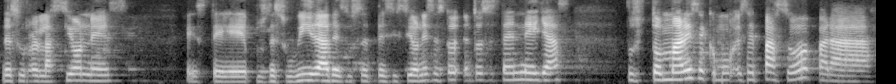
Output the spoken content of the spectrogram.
de sus relaciones, este, pues de su vida, de sus decisiones. Esto, entonces está en ellas, pues tomar ese, como, ese paso para,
